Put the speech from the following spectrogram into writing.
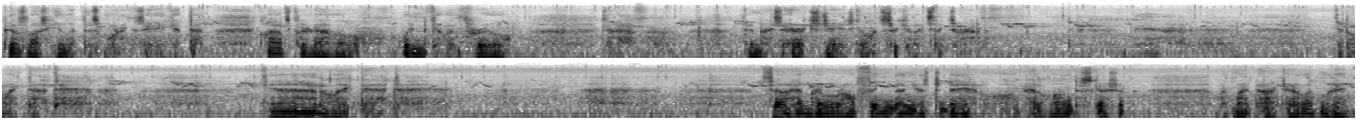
feels less humid this morning. So you get the clouds cleared out, a little wind coming through. Kind of get a nice air exchange going, circulates things around. Yeah. Gotta like that. Gotta like that. So I had my Ralph thing done yesterday. Had a long, had a long discussion with my doctor. I love my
